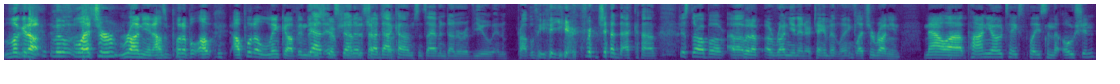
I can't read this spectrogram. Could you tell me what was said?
Look it up, Fletcher Runyon. I'll put up. A, I'll, I'll put a link up in the Yeah, description instead of of this episode. Chud.com, since I haven't done a review in probably a year for Chud.com, just throw up a, a, put up- a Runyon Entertainment link. Fletcher Runyon. Now, uh, Ponyo takes place in the ocean.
